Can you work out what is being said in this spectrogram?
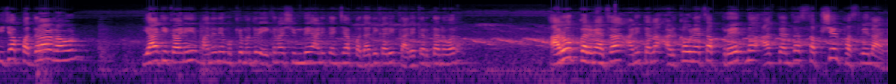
तिच्या पदराआड राहून या ठिकाणी माननीय मुख्यमंत्री एकनाथ शिंदे आणि त्यांच्या पदाधिकारी कार्यकर्त्यांवर आरोप करण्याचा आणि त्याला अडकवण्याचा प्रयत्न आज त्यांचा सपशेल फसलेला आहे.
